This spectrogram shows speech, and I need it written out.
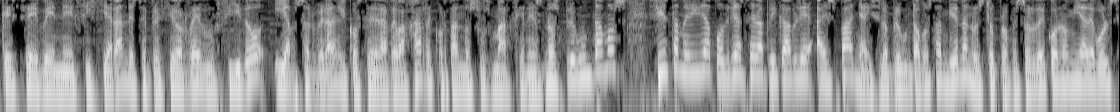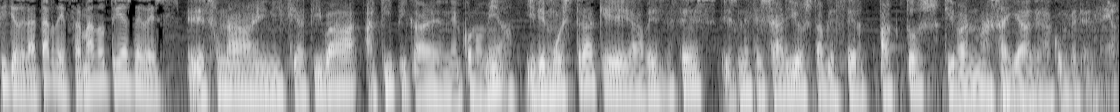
que se beneficiarán de ese precio reducido y absorberán el coste de la rebaja recortando sus márgenes. Nos preguntamos si esta medida podría ser aplicable a España y se lo preguntamos también a nuestro profesor de Economía de Bolsillo de la tarde, Fernando Trías de Bes. Es una iniciativa atípica en economía y demuestra que a veces es necesario establecer pactos que van más allá de la competencia.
